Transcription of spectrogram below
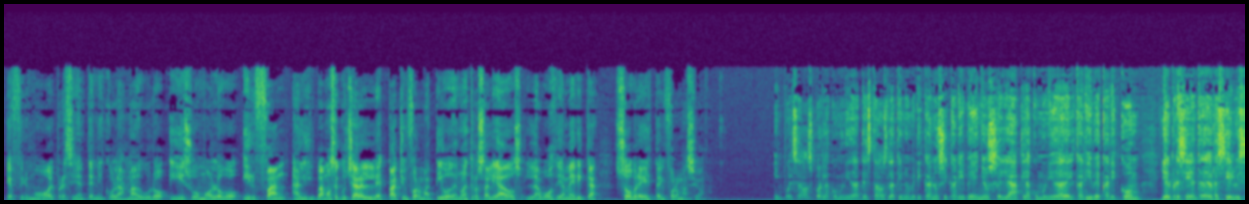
que firmó el presidente Nicolás Maduro y su homólogo Irfan Ali. Vamos a escuchar el despacho informativo de nuestros aliados, La Voz de América, sobre esta información. Impulsados por la Comunidad de Estados Latinoamericanos y Caribeños, CELAC, la Comunidad del Caribe CARICOM y el presidente de Brasil, Luis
